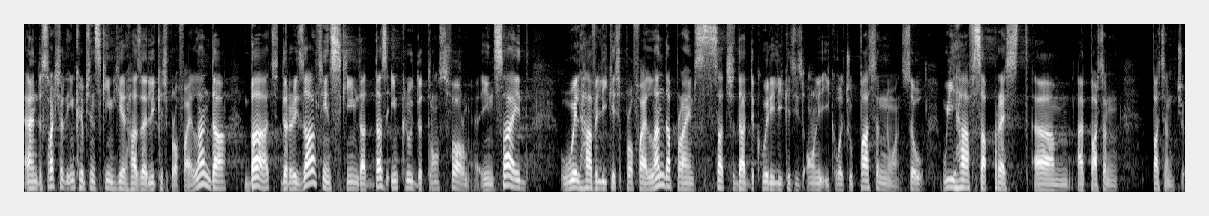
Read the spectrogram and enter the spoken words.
And the structured encryption scheme here has a leakage profile lambda, but the resulting scheme that does include the transform inside will have a leakage profile lambda prime such that the query leakage is only equal to pattern one. So we have suppressed um, a pattern, pattern two.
